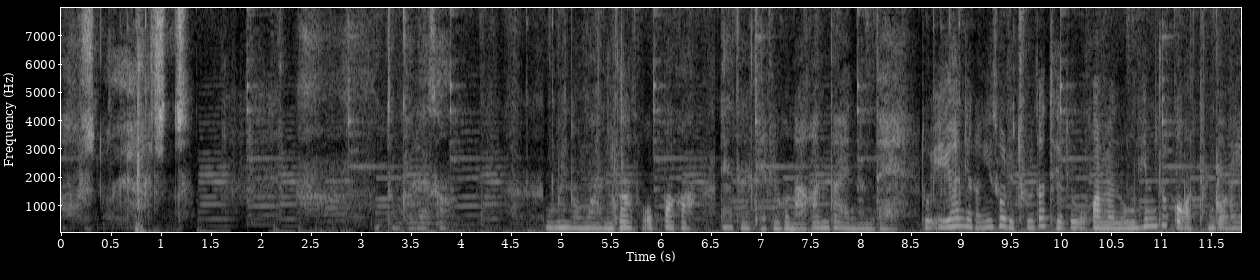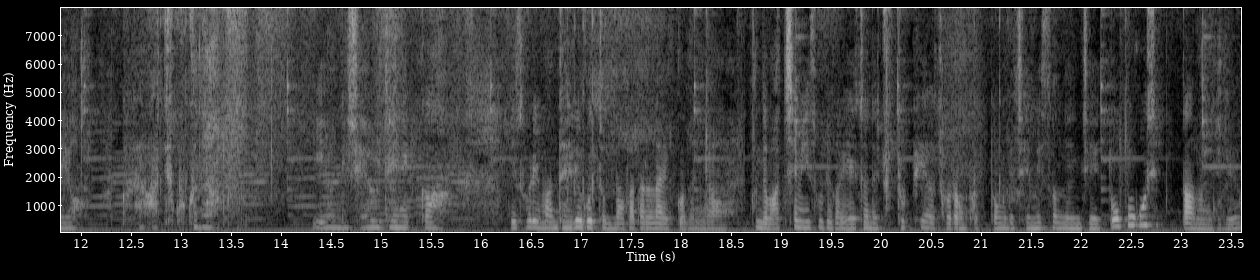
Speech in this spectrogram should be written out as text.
아우씨 놀래라 진짜. 아무튼 그래서 몸이 너무 안 좋아서 오빠가 애들 데리고 나간다 했는데 또 이현이랑 이소리 둘 다 데리고 가면 너무 힘들 것 같은 거예요. 그래가지고 그냥 이현이 재울 테니까 이소리만 데리고 좀 나가달라 했거든요. 근데 마침 이소리가 예전에 주토피아 저랑 봤던 게 재밌었는지 또 보고 싶다는 거예요.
